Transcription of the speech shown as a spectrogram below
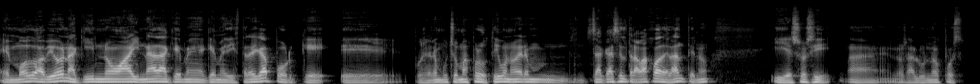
modo avión, aquí no hay nada que me, que me distraiga porque pues eres mucho más productivo, ¿no? Eres, sacas el trabajo adelante, ¿no? Y eso sí, los alumnos, pues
